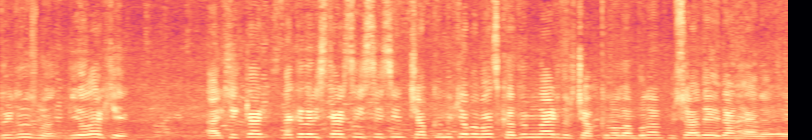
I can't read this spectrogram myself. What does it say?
duydunuz mu? Diyorlar ki erkekler ne kadar isterse istesin çapkınlık yapamaz. Kadınlardır çapkın olan buna müsaade eden yani e,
